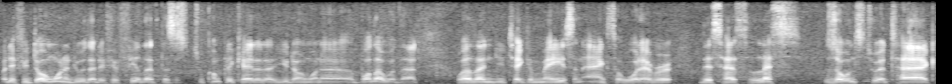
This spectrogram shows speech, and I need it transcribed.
But if you don't want to do that, if you feel that this is too complicated and you don't want to uh, bother with that, well, then you take a mace, an axe, or whatever. This has less zones to attack,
